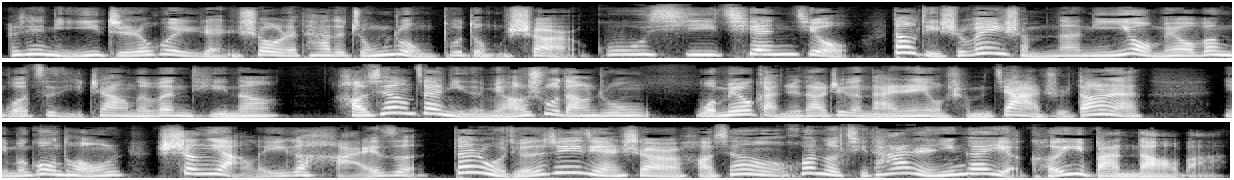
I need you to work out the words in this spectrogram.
而且你一直会忍受着他的种种不懂事儿、姑息迁就，到底是为什么呢？你有没有问过自己这样的问题呢？好像在你的描述当中，我没有感觉到这个男人有什么价值。当然，你们共同生养了一个孩子，但是我觉得这件事儿好像换做其他人应该也可以办到吧？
